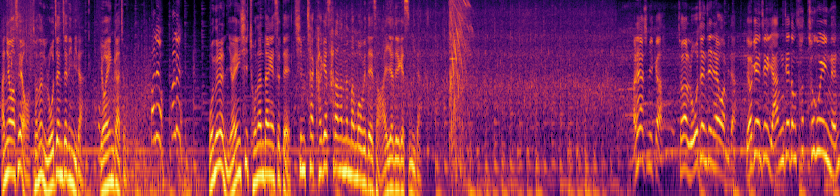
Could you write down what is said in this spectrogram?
안녕하세요. 저는 로젠젠입니다. 여행가족. 빨리요, 빨리. 오늘은 여행 시 조난당했을 때 침착하게 살아남는 방법에 대해서 알려드리겠습니다. 안녕하십니까. 저는 로젠젠이라고 합니다. 여기는 지금 양재동 서초구에 있는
